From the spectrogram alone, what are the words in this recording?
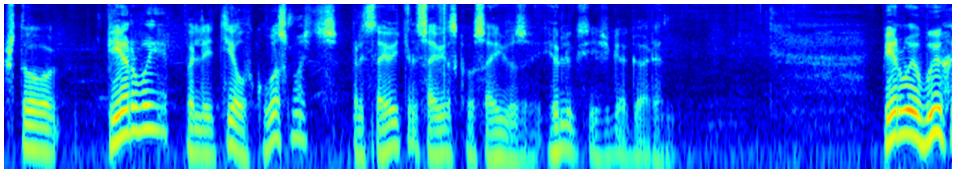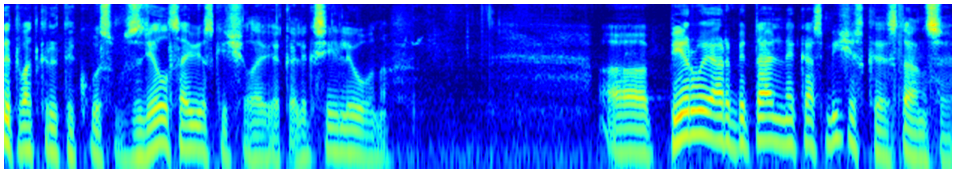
что первый полетел в космос представитель Советского Союза Юрий Алексеевич Гагарин. Первый выход в открытый космос сделал советский человек Алексей Леонов. Э, Первая орбитальная космическая станция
